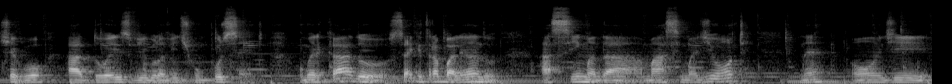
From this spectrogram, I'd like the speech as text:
chegou a 2,21%. O mercado segue trabalhando acima da máxima de ontem, né? onde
